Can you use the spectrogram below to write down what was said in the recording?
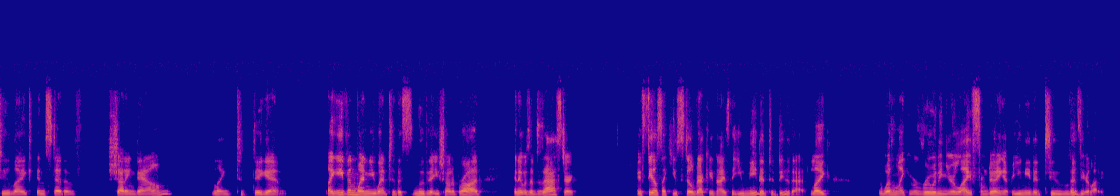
to like instead of shutting down, like to dig in. Like even when you went to this movie that you shot abroad and it was a disaster, it feels like you still recognize that you needed to do that. Like it wasn't like you were ruining your life from doing it, but you needed to live your life.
